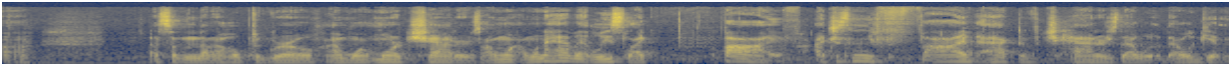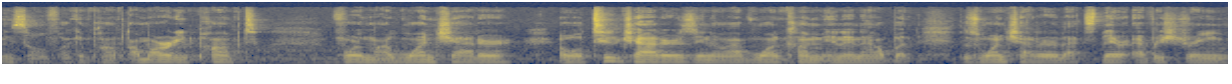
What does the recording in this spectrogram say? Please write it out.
Uh, that's something that I hope to grow. I want more chatters. I want I want to have at least like five. I just need five active chatters that would that would get me so fucking pumped. I'm already pumped for my one chatter. Or well two chatters you know i have one come in and out but there's one chatter that's there every stream.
